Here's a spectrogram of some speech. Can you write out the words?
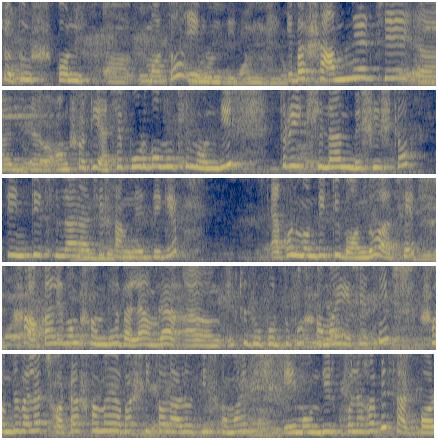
চতুষ্কোণ মতো এই মন্দির। এবার সামনের যে অংশটি আছে পূর্বমুখী মন্দির ত্রিখিলান বিশিষ্ট তিনটি খিলান আছে সামনের দিকে। এখন মন্দিরটি বন্ধ আছে। সকাল এবং সন্ধেবেলা আমরা একটু দুপুর দুপুর সময় এসেছি। সন্ধেবেলা ছটার সময় আবার শীতল আরতির সময় এই মন্দির খোলা হবে। তারপর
